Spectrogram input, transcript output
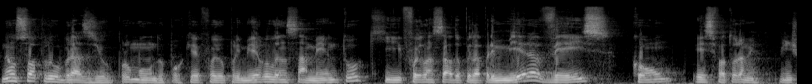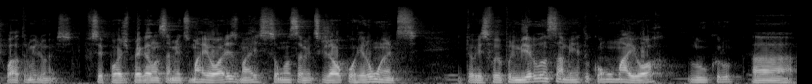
Não só para o Brasil, para o mundo, porque foi o primeiro lançamento que foi lançado pela primeira vez com esse faturamento, 24 milhões. Você pode pegar lançamentos maiores, mas são lançamentos que já ocorreram antes. Então esse foi o primeiro lançamento com o maior lucro uh,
